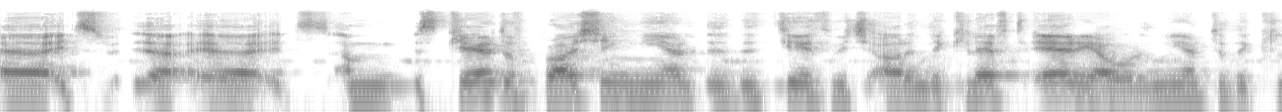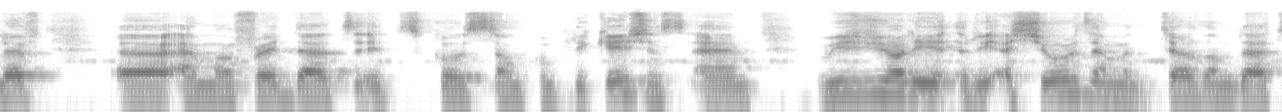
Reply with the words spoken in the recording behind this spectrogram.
Uh, it's uh, uh, it's I'm scared of brushing near the, the, teeth which are in the cleft area or near to the cleft. Uh, I'm afraid that it's caused some complications. And we usually reassure them and tell them that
